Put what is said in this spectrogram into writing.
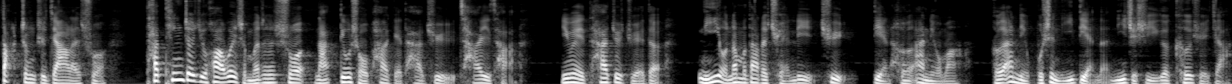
大政治家来说，他听这句话为什么他说拿丢手帕给他去擦一擦？因为他就觉得你有那么大的权利去点核按钮吗？核按钮不是你点的，你只是一个科学家。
